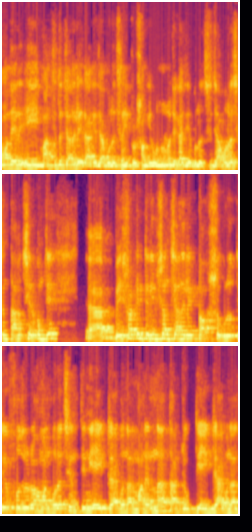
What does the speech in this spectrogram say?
আমাদের এই মানচিত্র চ্যানেলে এর আগে যা বলেছেন, এই প্রসঙ্গে অন্য অন্য জায়গায় যে বলেছে, যা বলেছেন, তা হচ্ছে এরকম যে বেসরকারি টেলিভিশন চ্যানেলের টক শো গুলোতে ফজলুর রহমান বলেছেন, তিনি এই ট্রাইব্যুনাল মানেন না, তার যুক্তি এই ট্রাইব্যুনাল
